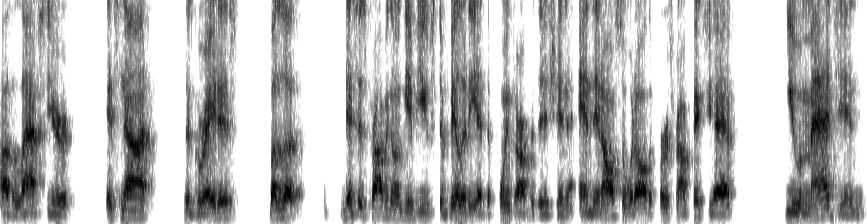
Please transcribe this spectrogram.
uh, the last year, it's not the greatest. But look, this is probably going to give you stability at the point guard position, and then also with all the first round picks you have, you imagine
